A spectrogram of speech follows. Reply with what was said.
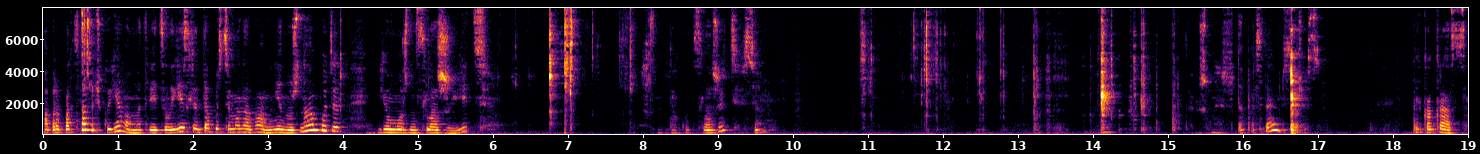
А про подставочку я вам ответила. Если, допустим, она вам не нужна будет, ее можно сложить. Вот так вот сложить, все. Так что мы ее сюда поставим сейчас. И как раз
